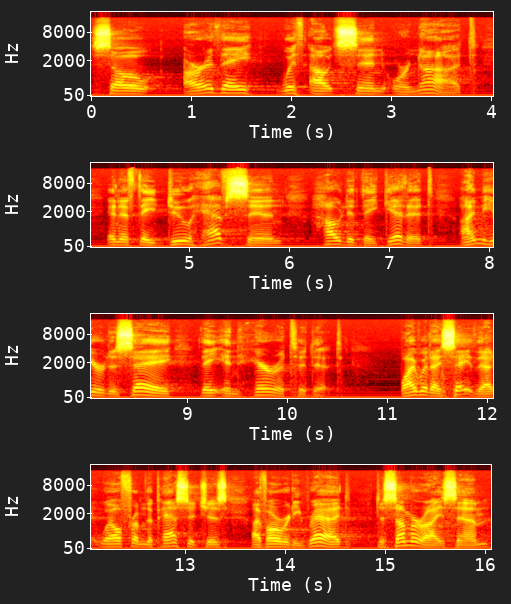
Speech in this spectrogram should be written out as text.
So, are they without sin or not? And if they do have sin, how did they get it? I'm here to say they inherited it. Why would I say that? Well, from the passages I've already read, to summarize them,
